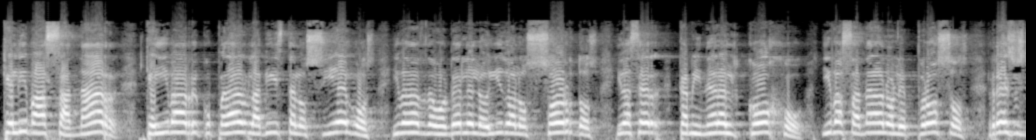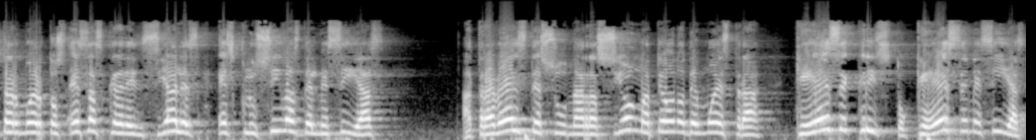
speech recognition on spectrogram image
que él iba a sanar, que iba a recuperar la vista a los ciegos, iba a devolverle el oído a los sordos, iba a hacer caminar al cojo, iba a sanar a los leprosos, resucitar muertos, esas credenciales exclusivas del Mesías a través de su narración, Mateo nos demuestra que ese Cristo, que ese Mesías,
